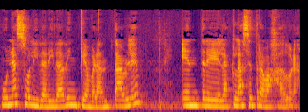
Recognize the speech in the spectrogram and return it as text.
una solidaridad inquebrantable entre la clase trabajadora,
